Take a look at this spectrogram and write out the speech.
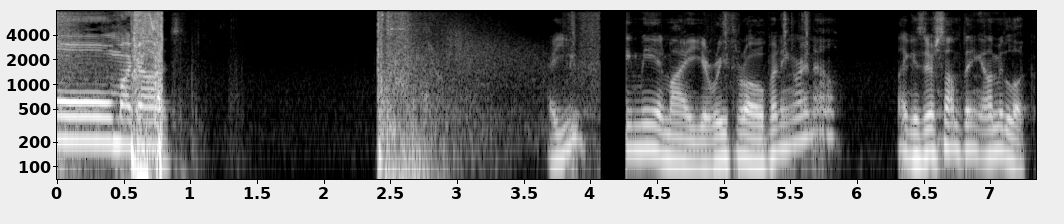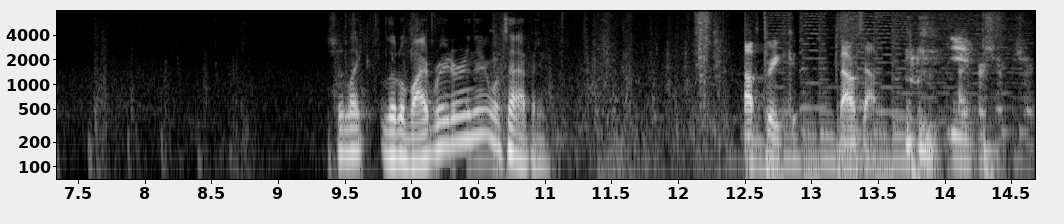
Oh my god. Are you f***ing me in my urethra opening right now? Like, is there something? Let me look. There like a little vibrator in there? What's happening? Top three, bounce out. Yeah, for sure, for sure.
